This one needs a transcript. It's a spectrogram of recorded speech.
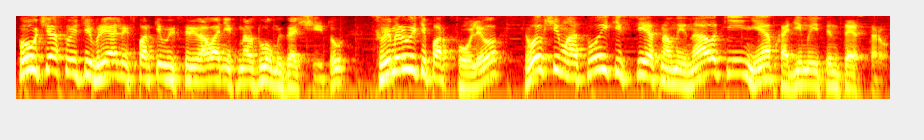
поучаствуйте в реальных спортивных соревнованиях на взлом и защиту, сформируйте портфолио, в общем, освоите все основные навыки, необходимые пентестеру.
